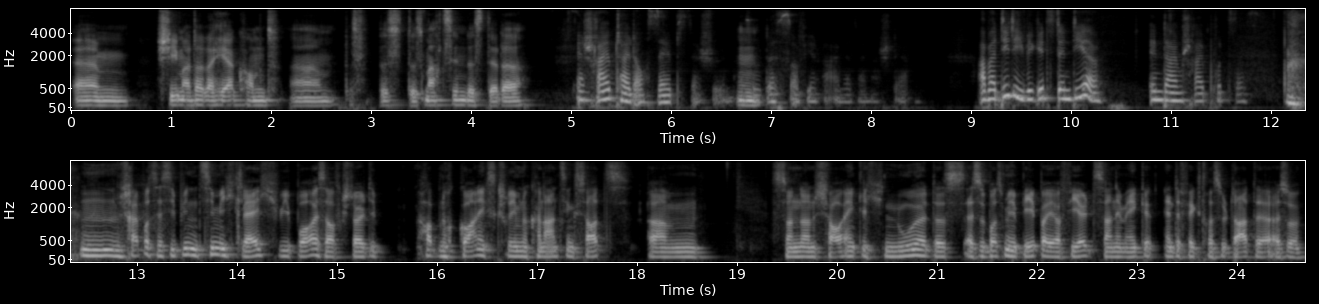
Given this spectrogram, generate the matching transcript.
ähm, Schemata daherkommt. Ähm, das, das, das macht Sinn, dass der da. Er schreibt halt auch selbst sehr schön. Also Mhm. das ist auf jeden Fall eine seiner Stärken. Aber Didi, wie geht's denn dir in deinem Schreibprozess? Mm, Schreibprozess, ich bin ziemlich gleich wie Boris aufgestellt. Ich habe noch gar nichts geschrieben, noch keinen einzigen Satz, ähm, sondern schaue eigentlich nur, dass, also was mir im Paper ja fehlt, sind im Endeffekt Resultate, also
